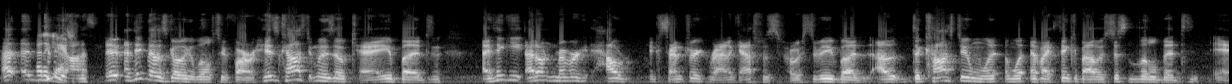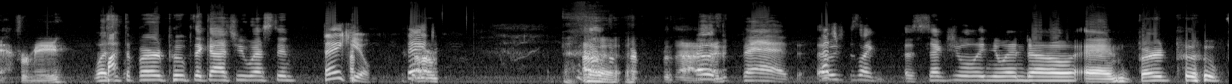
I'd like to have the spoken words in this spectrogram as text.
Uh, uh, to be honest, I I think that was going a little too far. His costume was okay, but I think he. I don't remember how eccentric Radagast was supposed to be, but uh, the costume, wh- wh- if I think about it, was just a little bit eh for me. Was it the bird poop that got you, Weston? Thank you. I Thank don't, I don't remember that. That I was bad. That was just like a sexual innuendo and bird poop.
